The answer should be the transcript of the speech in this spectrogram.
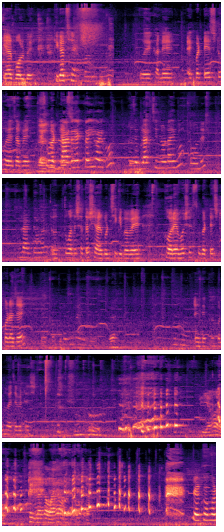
কি আর বলবে ঠিক আছে? তো এখানে একবার টেস্ট হয়ে যাবে একবার টেস্ট ব্লাডের একটাই হইব এই যে ব্লাড চিহ্নটা আইব তোমাদের? ব্লাড তো তোমাদের সাথে শেয়ার করছি কীভাবে ঘরে বসে সুগার টেস্ট করা যায়। এই দেখো এখন হয়ে যাবে টেস্ট দেখো আমার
